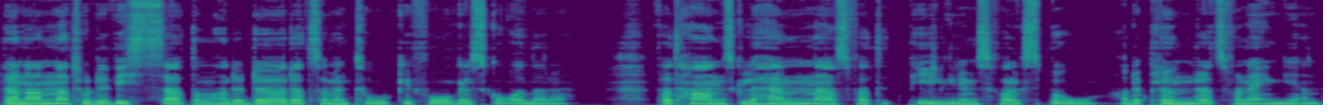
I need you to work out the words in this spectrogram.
Bland annat trodde vissa att de hade dödats av en tokig fågelskådare för att han skulle hämnas för att ett pilgrimsfalksbo hade plundrats från äggen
